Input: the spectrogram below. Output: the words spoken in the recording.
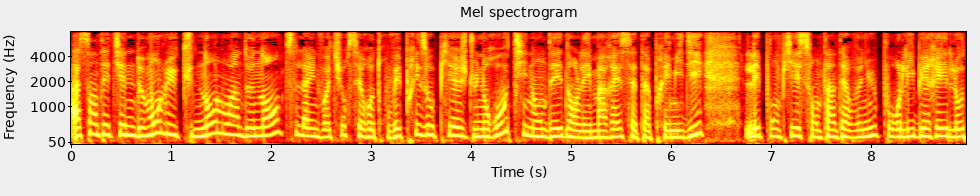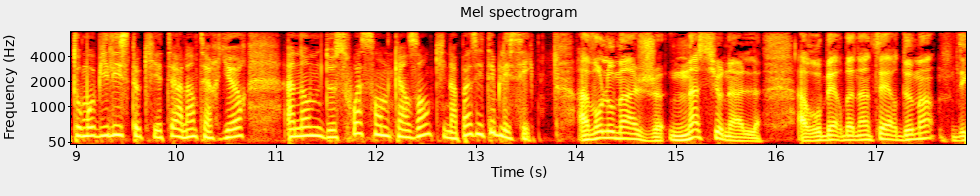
À Saint-Étienne de Montluc, non loin de Nantes, là, une voiture s'est retrouvée prise au piège d'une route inondée dans les marais cet après-midi. Les pompiers sont intervenus pour libérer l'automobiliste qui était à l'intérieur, un homme de 75 ans qui n'a pas été blessé. Avant l'hommage national à Robert Badinter, demain, des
